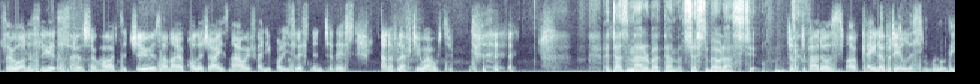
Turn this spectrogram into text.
So honestly, it's so so hard to choose, and I apologise now if anybody's listening to this and I've left you out. It doesn't matter about them. It's just about us too. Just about us. Okay, nobody will listen, will they?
